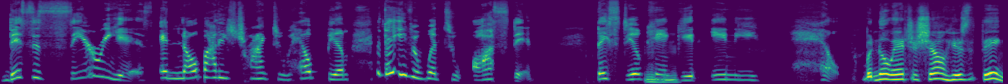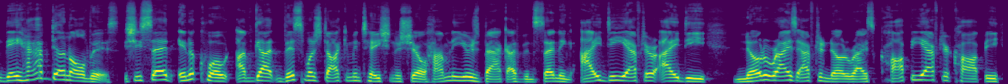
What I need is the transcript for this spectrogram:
This is serious, and nobody's trying to help them. They even went to Austin. They still can't mm-hmm. get any help. But no, Aunt Shell, here's the thing. They have done all this. She said in a quote, I've got this much documentation to show how many years back I've been sending ID after ID, notarize after notarize, copy after copy.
